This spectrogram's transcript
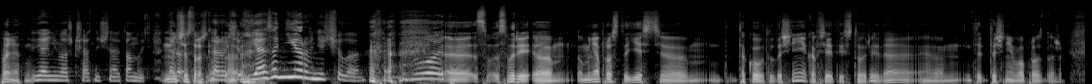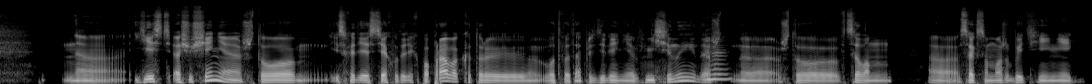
Понятно. Я немножко сейчас начинаю тонуть. Ну, ничего страшного. Короче, я занервничала. Вот. Э, смотри, эм, у меня просто есть эм, такое вот уточнение ко всей этой истории, да, эм, точнее вопрос даже. Есть ощущение, что, исходя из всех вот этих поправок, которые вот в это определение внесены, да, что в целом э, сексом может быть и не,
